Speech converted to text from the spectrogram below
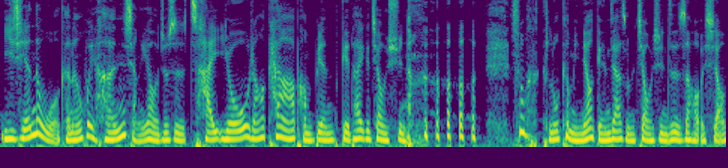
以前的我可能会很想要，就是踩油，然后开到他旁边，给他一个教训。说罗克米，你要给人家什么教训？真的是好笑。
